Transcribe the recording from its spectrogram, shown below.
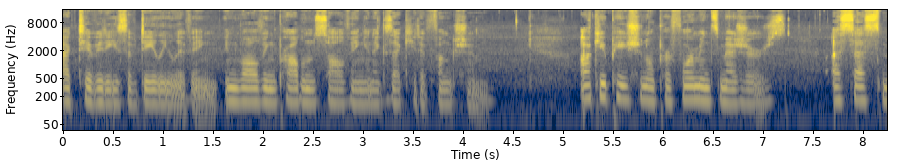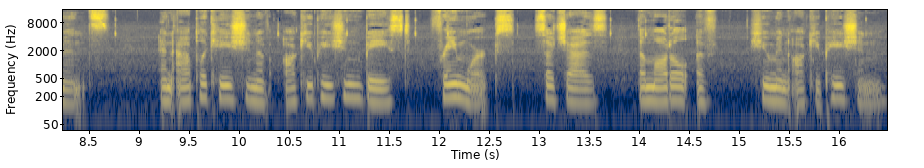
activities of daily living involving problem solving and executive function. Occupational performance measures, assessments, and application of occupation based frameworks such as the model of human occupation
